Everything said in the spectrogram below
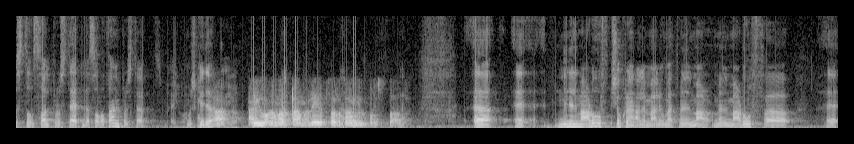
استئصال بروستات لسرطان البروستات. أيوه. مش كده؟ آه، أيوه. عملت عملية سرطان البروستات. آه، آه، من المعروف شكرا على المعلومات من المعروف من المعروف آه، آه،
